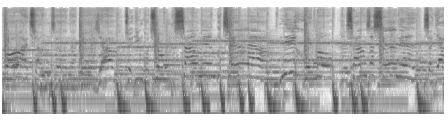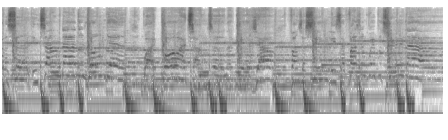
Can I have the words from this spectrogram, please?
婆还唱着那歌谣，最萤火虫的少年不见了。你回眸，长沙十年，沙哑了声音，长大的容颜。外婆还唱着那歌谣，放下行李才发现回不去了。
